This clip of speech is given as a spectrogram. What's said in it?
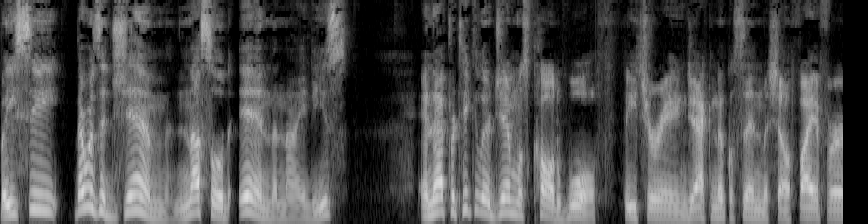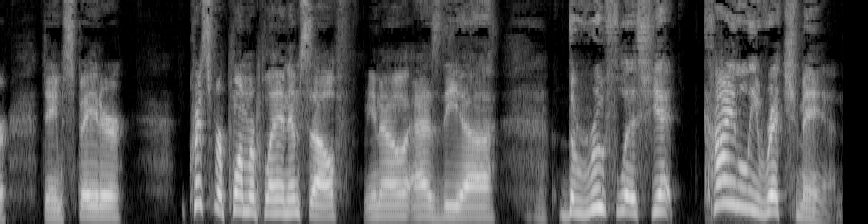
But you see, there was a gem nestled in the 90s and that particular gym was called Wolf, featuring Jack Nicholson, Michelle Pfeiffer, James Spader, Christopher Plummer playing himself, you know, as the uh, the ruthless yet kindly rich man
